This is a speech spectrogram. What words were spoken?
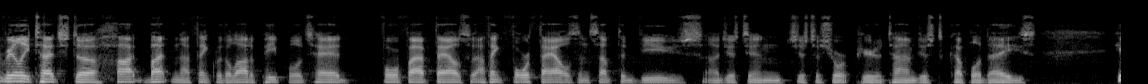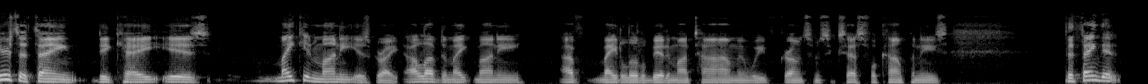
really touched a hot button. I think with a lot of people, it's had four or five thousand, I think four thousand something views uh, just in just a short period of time, just a couple of days. Here's the thing, DK is making money is great. I love to make money. I've made a little bit in my time, and we've grown some successful companies. The thing that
